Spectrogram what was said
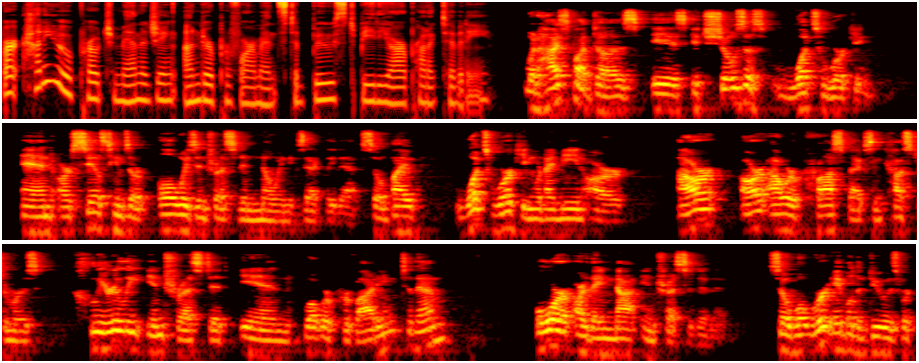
Bart, how do you approach managing underperformance to boost BDR productivity? what HighSpot does is it shows us what's working. And our sales teams are always interested in knowing exactly that. So by what's working, what I mean are are are our prospects and customers clearly interested in what we're providing to them or are they not interested in it? So what we're able to do is we're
